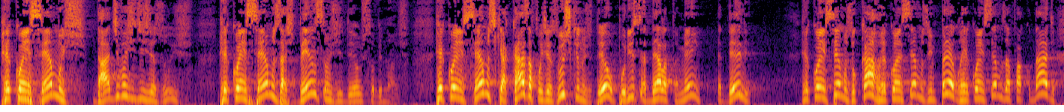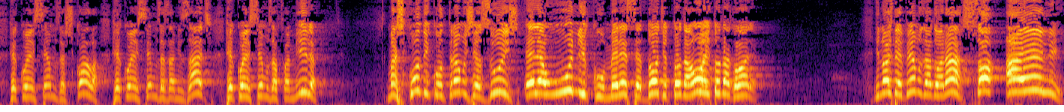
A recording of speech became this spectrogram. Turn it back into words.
Reconhecemos dádivas de Jesus, reconhecemos as bênçãos de Deus sobre nós, reconhecemos que a casa foi Jesus que nos deu, por isso é dela também, é dele. Reconhecemos o carro, reconhecemos o emprego, reconhecemos a faculdade, reconhecemos a escola, reconhecemos as amizades, reconhecemos a família. Mas quando encontramos Jesus, Ele é o único merecedor de toda a honra e toda a glória. E nós devemos adorar só a Ele.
